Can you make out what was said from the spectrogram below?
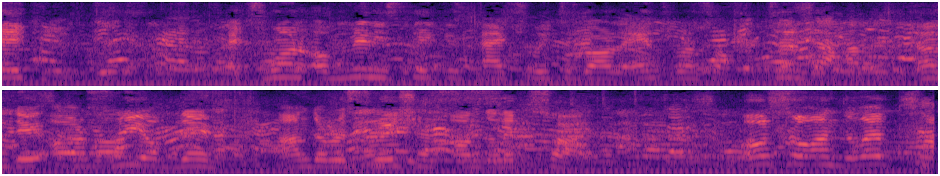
Statues. It's one of many statues actually to guard the entrance of the temple. And there are three of them under restoration on the left side. Also on the left side.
